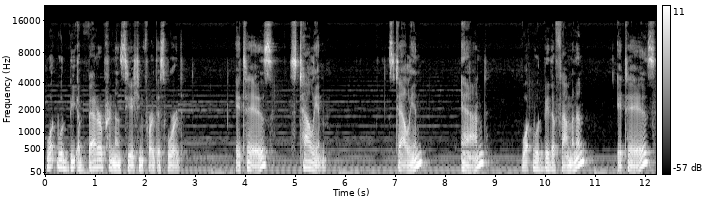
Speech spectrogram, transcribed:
What would be a better pronunciation for this word? It is stallion. Stallion. And what would be the feminine? It is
